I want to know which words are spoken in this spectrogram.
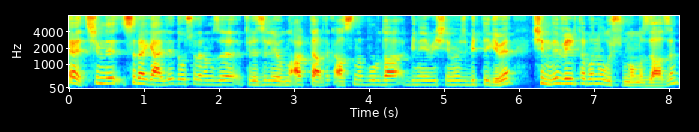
Evet şimdi sıra geldi. Dosyalarımızı Frezilla yoluna aktardık. Aslında burada bir nevi işlemimiz bitti gibi. Şimdi veri tabanı oluşturmamız lazım.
